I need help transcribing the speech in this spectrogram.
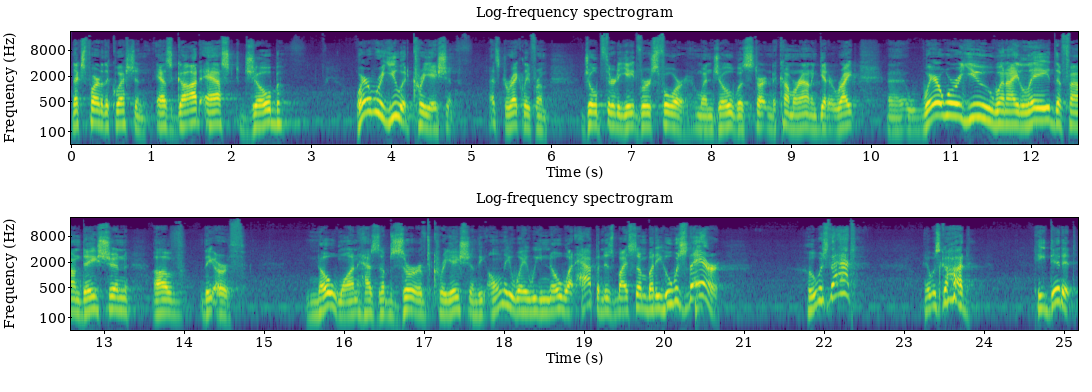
Next part of the question. As God asked Job, Where were you at creation? That's directly from Job 38, verse 4, when Job was starting to come around and get it right. Uh, Where were you when I laid the foundation of the earth? No one has observed creation. The only way we know what happened is by somebody who was there. Who was that? It was God. He did it,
